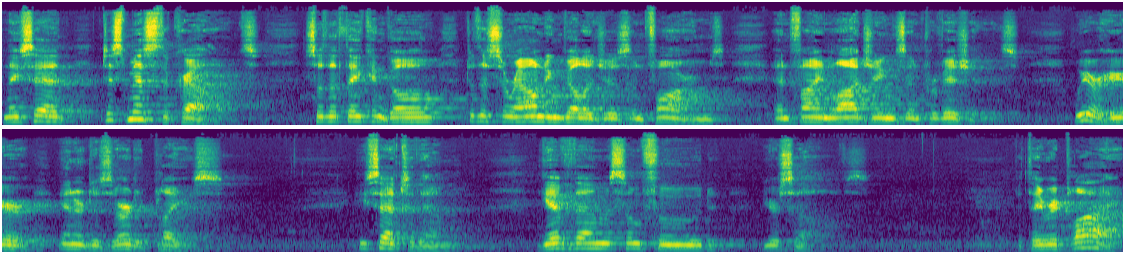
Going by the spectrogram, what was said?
and they said, Dismiss the crowds so that they can go to the surrounding villages and farms and find lodgings and provisions we are here in a deserted place. He said to them, Give them some food yourselves. But they replied,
